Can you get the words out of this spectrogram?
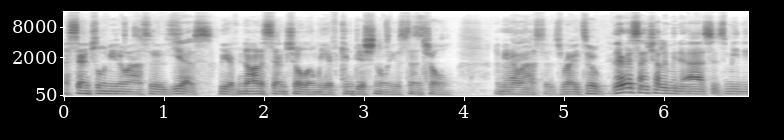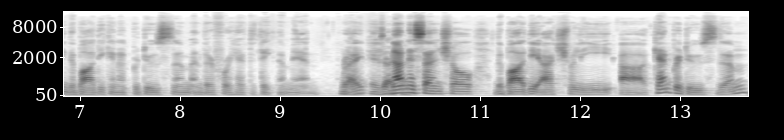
essential amino acids. Yes. We have non-essential, and we have conditionally essential amino right. acids, right? So they're essential amino acids, meaning the body cannot produce them, and therefore you have to take them in, right? right? Exactly. Non-essential, the body actually uh, can produce them,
